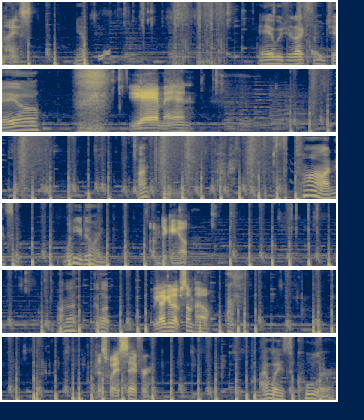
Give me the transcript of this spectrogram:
Nice. Yep. Hey, would you like some J-O? Yeah, man. I'm Come on, it's What are you doing? I'm digging up. Okay, good luck. We gotta get up somehow. this way is safer. My way's cooler.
